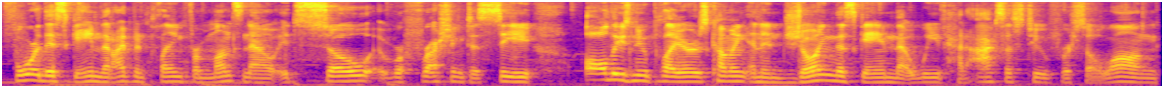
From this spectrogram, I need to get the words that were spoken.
for this game that I've been playing for months now. It's so refreshing to see all these new players coming and enjoying this game that we've had access to for so long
